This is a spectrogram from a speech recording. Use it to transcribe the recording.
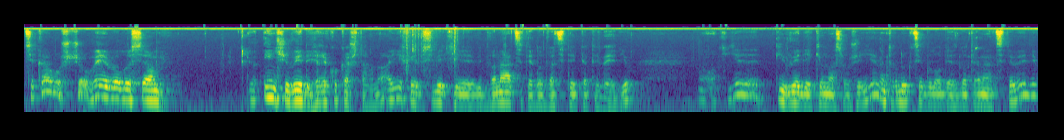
Цікаво, що виявилося інші види гіркокаштану, а їх в світі від 12 до 25 видів. От, є ті види, які в нас вже є, в інтродукції було десь до 13 видів,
